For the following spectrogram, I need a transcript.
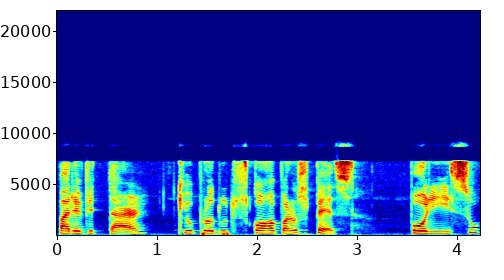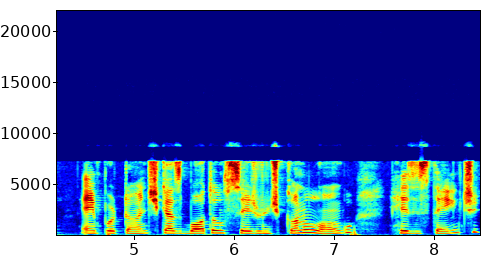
para evitar que o produto escorra para os pés. Por isso, é importante que as botas sejam de cano longo, resistente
